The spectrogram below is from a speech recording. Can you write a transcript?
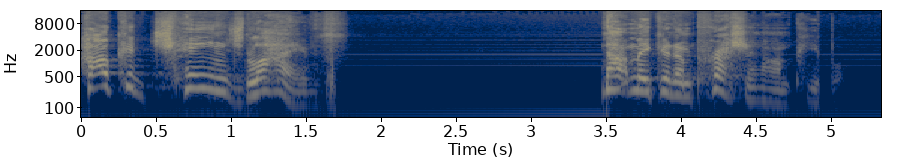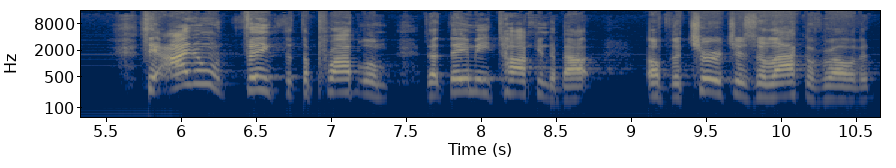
How could change lives not make an impression on people? See, I don't think that the problem that they may be talking about of the church is a lack of relevance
